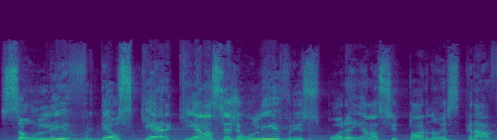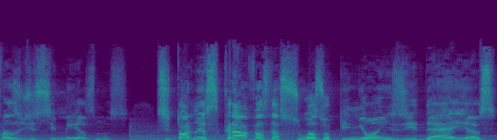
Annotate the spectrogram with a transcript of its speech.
são livres, Deus quer que elas sejam livres, porém elas se tornam escravas de si mesmas, se tornam escravas das suas opiniões e ideias,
